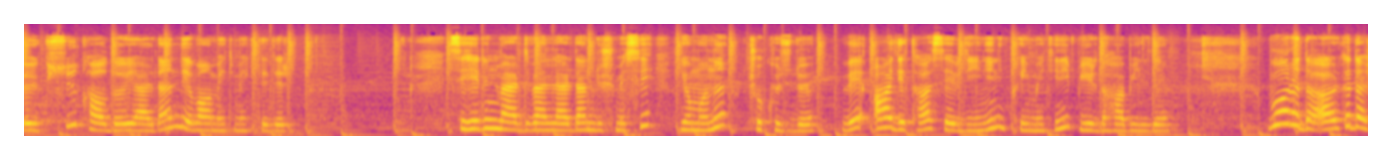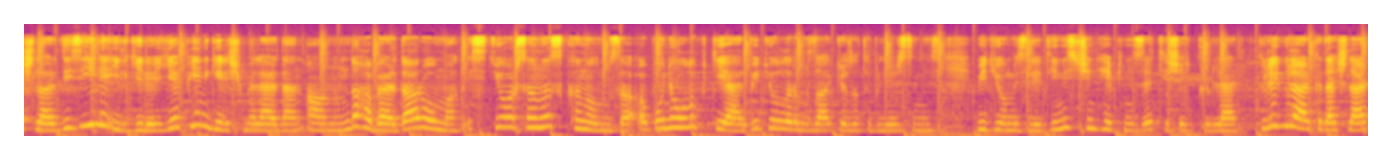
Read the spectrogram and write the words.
öyküsü kaldığı yerden devam etmektedir. Seher'in merdivenlerden düşmesi Yaman'ı çok üzdü ve adeta sevdiğinin kıymetini bir daha bildi. Bu arada arkadaşlar diziyle ilgili yepyeni gelişmelerden anında haberdar olmak istiyorsanız kanalımıza abone olup diğer videolarımıza göz atabilirsiniz. Videomu izlediğiniz için hepinize teşekkürler. Güle güle arkadaşlar.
